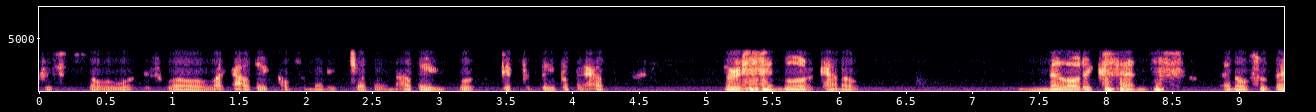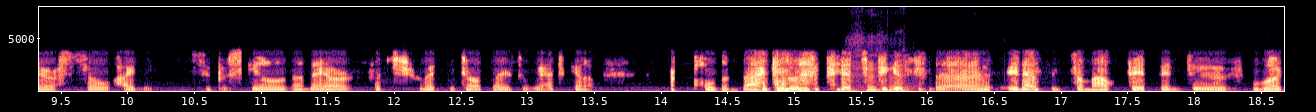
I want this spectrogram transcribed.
Chris's solo work as well, like how they complement each other and how they work differently, but they have very similar kind of melodic sense, and also they are so highly super skilled and they are such great guitar players. So we had to kind of hold them back a little bit because uh, it has to somehow fit into what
